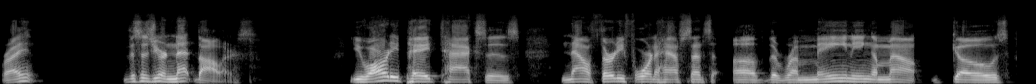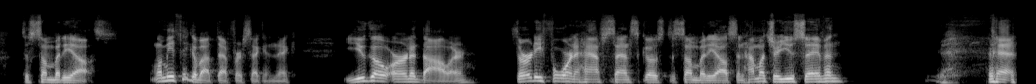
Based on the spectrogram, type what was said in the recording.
right? This is your net dollars. You've already paid taxes. Now, 34 and a half cents of the remaining amount goes to somebody else. Let me think about that for a second, Nick. You go earn a dollar, 34 and a half cents goes to somebody else. And how much are you saving? 10.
